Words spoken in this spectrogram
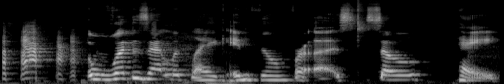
what does that look like in film for us? So, hey,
